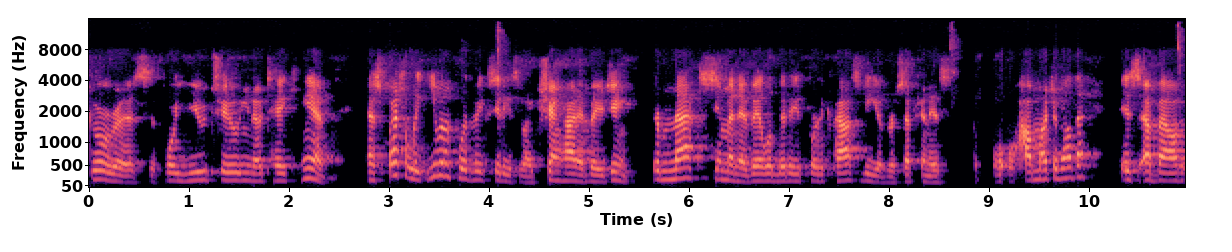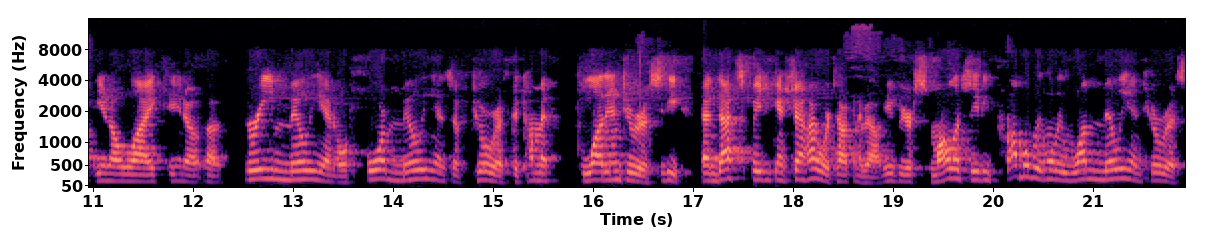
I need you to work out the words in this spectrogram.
tourists for you to, you know, take in. Especially even for the big cities like Shanghai and Beijing, their maximum availability for the capacity of reception is how much about that? it's about you know like you know uh, three million or four millions of tourists to come and flood into your city, and that's Beijing and Shanghai we're talking about. If you're a smaller city, probably only one million tourists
